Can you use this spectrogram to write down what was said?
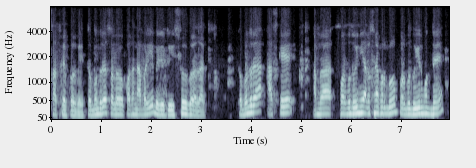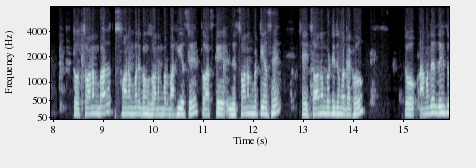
সাবস্ক্রাইব করবে। তো বন্ধুরা, চলো কথা না বাড়িয়ে ভিডিওটি শুরু করা যাক। তো বন্ধুরা, আজকে আমরা পর্ব দুই নিয়ে আলোচনা করব। পর্ব দুইয়ের মধ্যে তো ছ নম্বর ছ নম্বর এবং জ নম্বর বাকি আছে। তো আজকে যে ছ নম্বরটি আছে, সেই ছ নম্বরটি তোমরা দেখো। তো আমাদের যেহেতু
